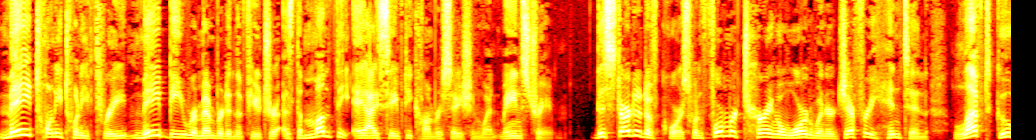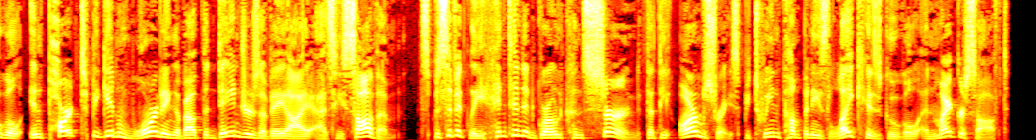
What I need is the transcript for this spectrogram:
May 2023 may be remembered in the future as the month the AI safety conversation went mainstream. This started, of course, when former Turing Award winner Geoffrey Hinton left Google in part to begin warning about the dangers of AI as he saw them. Specifically, Hinton had grown concerned that the arms race between companies like his Google and Microsoft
